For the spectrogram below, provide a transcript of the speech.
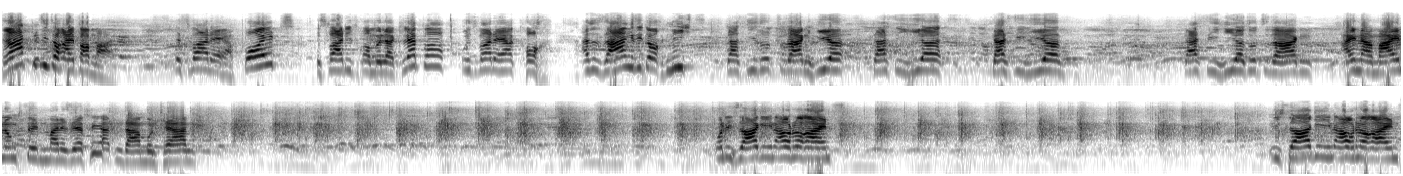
Raten Sie doch einfach einmal. Es war der Herr Beuth, es war die Frau Müller-Klepper und es war der Herr Koch. Also sagen Sie doch nichts, dass Sie sozusagen hier, dass Sie hier, dass Sie hier, dass Sie hier sozusagen einer Meinung sind, meine sehr verehrten Damen und Herren. Und ich sage Ihnen auch noch eines. Ich sage Ihnen auch noch eins.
